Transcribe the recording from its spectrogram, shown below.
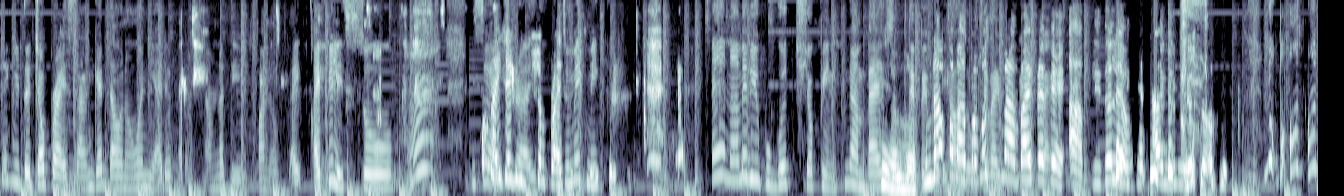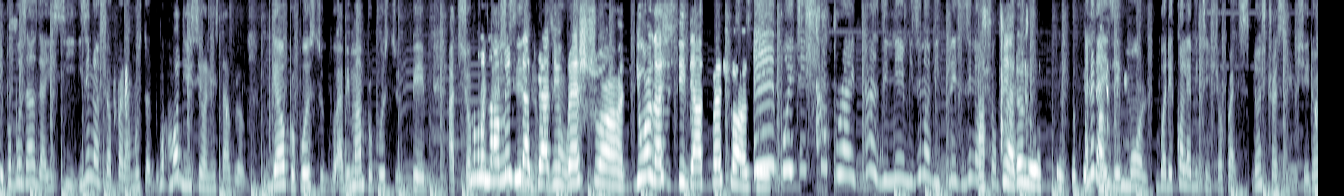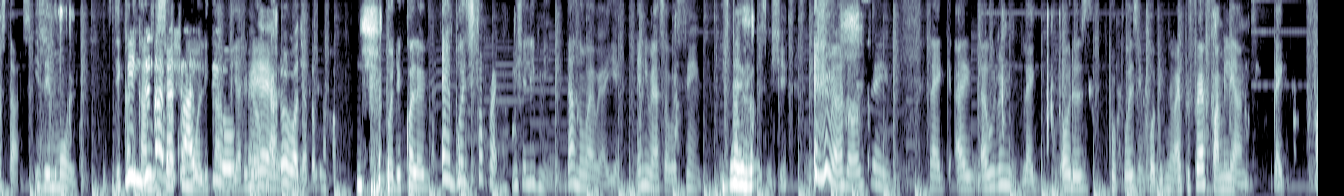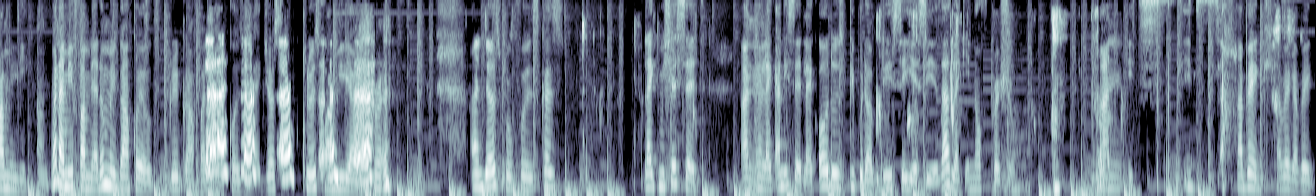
take me to chop rice and get down on one knee. I don't. I'm not a fan of. I I feel it's so. ah, it's so What are you taking extra. to ShopRite to make me. Eh, now maybe you could go shopping. You can buy Yeah, some ma. pepper You for now the come house and or propose to me and buy plan buy. pepper. Ah, please don't let me get angry. No, but all, all the proposals that you see, is it not Shoprite and most of what, what do you see on Instagram? Girl proposed to, I mean, man proposed to babe at Shoprite. no, now and she maybe that no. they are the not what she restaurant. The ones that you see, they are restaurants. Eh, but it is Shoprite. That's the name. Is it not the place? Is it not Ah, Shoprite? me, I don't know. What. I know that it's a mall, but they call everything Shoprite. Don't stress me, Rishi. Don't start. It's a mall. It's the, Me, it can be is Circle I It can be. I don't know. Eh, I don't know what you're talking about. But they call it. Eh, but stop right. Michelle, leave me. That's not why we are here. Anyway, as I was saying, you start Yes. like this, Michelle. Anyway, as I was saying, like I, I wouldn't like all those propose in public. No, I prefer family and like family. And when I mean family, I don't mean go and call your great grandfather because like just close family and friends, and just propose. Cause like Michelle said, and, and like Annie said, like all those people that will be doing say yes, say yes, that's like enough pressure. And it's it's I beg, I beg, I beg.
